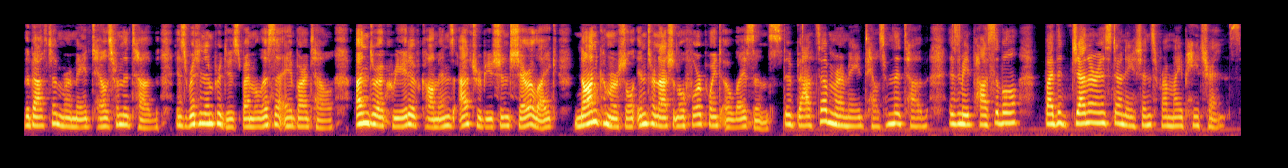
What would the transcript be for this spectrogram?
The Bathtub Mermaid Tales from the Tub is written and produced by Melissa A. Bartell under a Creative Commons Attribution Share Alike, Non Commercial International 4.0 license. The Bathtub Mermaid Tales from the Tub is made possible by the generous donations from my patrons.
